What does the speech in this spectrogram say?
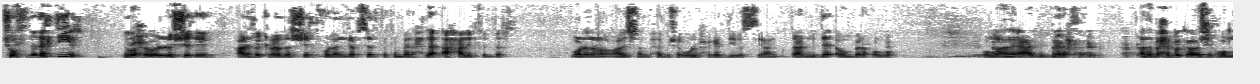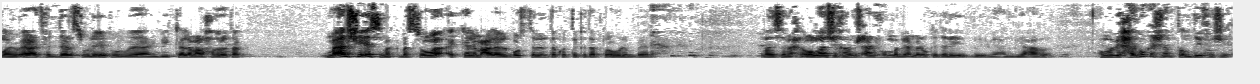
شفنا ده كتير. يروح يقول للشيخ إيه؟ على فكرة ده الشيخ فلان جاب سيرتك امبارح. لقح عليك في الدرس. بقول أنا معلش أنا ما بحبش أقول الحاجات دي بس يعني كنت قاعد متضايق قوي امبارح والله. والله أنا قاعد امبارح أنا بحبك قوي يا شيخ والله وقاعد في الدرس ولقيته يعني بيتكلم على حضرتك. وما قالش اسمك بس هو اتكلم على البوست اللي أنت كنت كتبته أول امبارح. الله يسامحنا. والله يا شيخ أنا مش عارف هم بيعملوا كده ليه؟ يعني بيعرض هم بيحاربوك عشان انت نظيف يا شيخ.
